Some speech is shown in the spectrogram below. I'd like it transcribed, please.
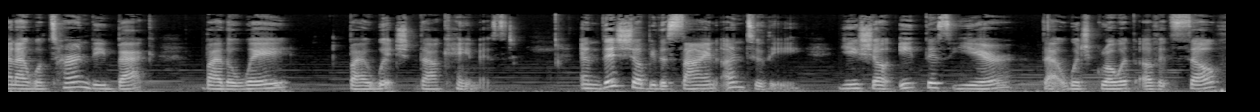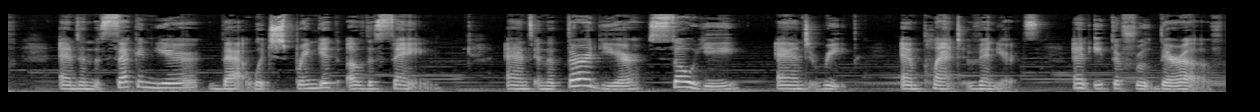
and I will turn thee back by the way by which thou camest. And this shall be the sign unto thee Ye shall eat this year that which groweth of itself, and in the second year that which springeth of the same. And in the third year sow ye and reap and plant vineyards, and eat the fruit thereof.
